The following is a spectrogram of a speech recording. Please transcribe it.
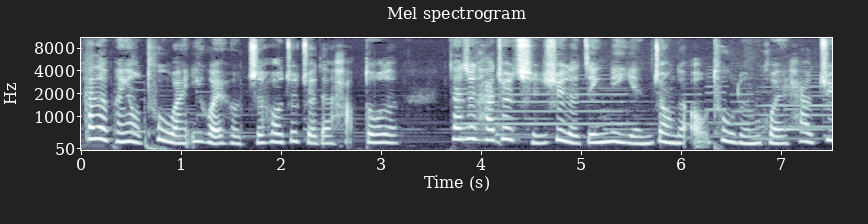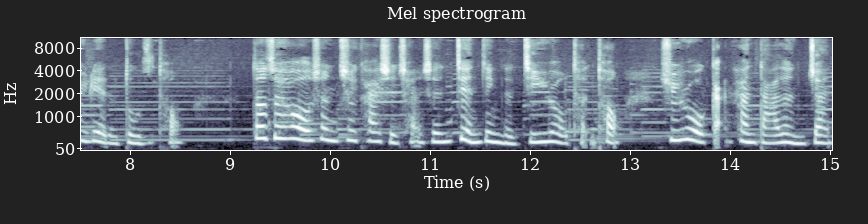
他的朋友吐完一回合之后就觉得好多了，但是他却持续的经历严重的呕吐轮回，还有剧烈的肚子痛，到最后甚至开始产生渐进的肌肉疼痛、虚弱感和打冷战。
